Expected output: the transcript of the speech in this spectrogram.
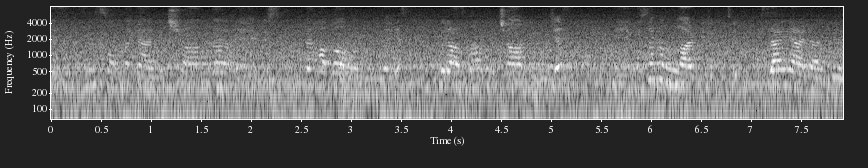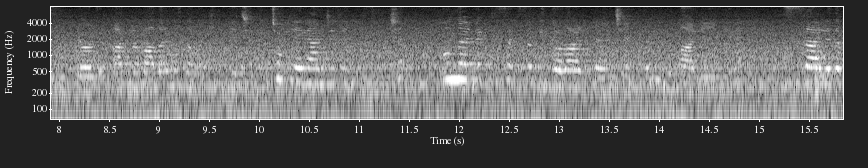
gezimizin sonuna geldik. Şu anda e, Üsküp'te havaalanındayız. Birazdan uçağa bineceğiz. E, güzel anılar biriktirdik. Güzel yerler gezdik, gördük. Akrabalarımızla vakit geçirdik. Çok eğlenceliydi bizim için. Bunları da kısa kısa videolar e, çektim bunlarla ilgili. Sizlerle de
